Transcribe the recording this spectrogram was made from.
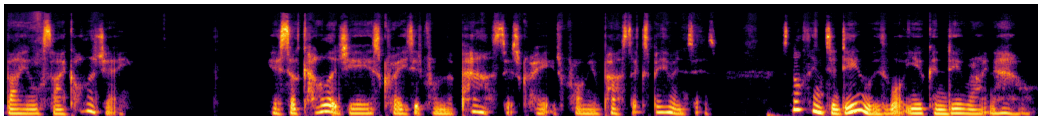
by your psychology. Your psychology is created from the past, it's created from your past experiences. It's nothing to do with what you can do right now.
